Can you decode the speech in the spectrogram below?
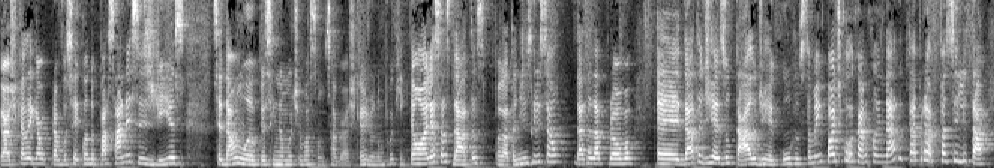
Eu acho que é legal para você quando passar nesses dias você dá um up assim na motivação, sabe? Eu acho que ajuda um pouquinho. Então, olha essas datas: então, data de inscrição, data da prova, é, data de resultado de recursos. Também pode colocar no calendário até para facilitar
